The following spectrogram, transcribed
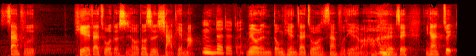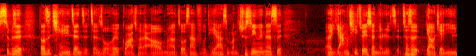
三伏。贴在做的时候都是夏天嘛，嗯，对对对，没有人冬天在做三伏贴的嘛，哈、嗯，对，所以你看最是不是都是前一阵子诊所会挂出来哦，我们要做三伏贴啊什么的，就是因为那是呃阳气最盛的日子，这是要件一，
